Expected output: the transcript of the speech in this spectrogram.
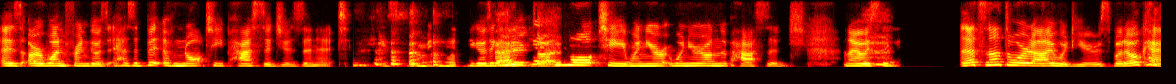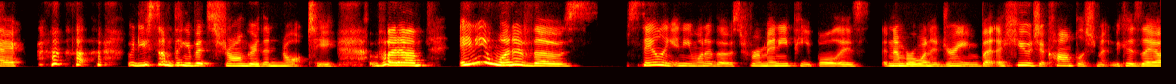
as our one friend goes, it has a bit of naughty passages in it. he goes, it can get naughty when you're when you're on the passage. And I always think that's not the word I would use, but okay. would use something a bit stronger than naughty. But um any one of those sailing any one of those for many people is number one a dream but a huge accomplishment because they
